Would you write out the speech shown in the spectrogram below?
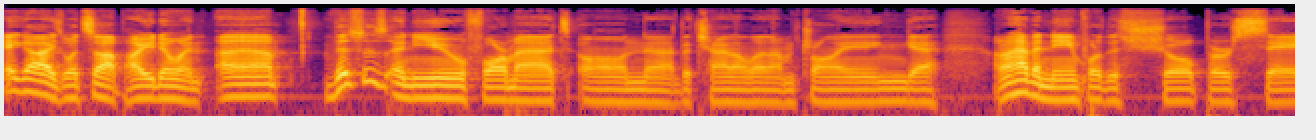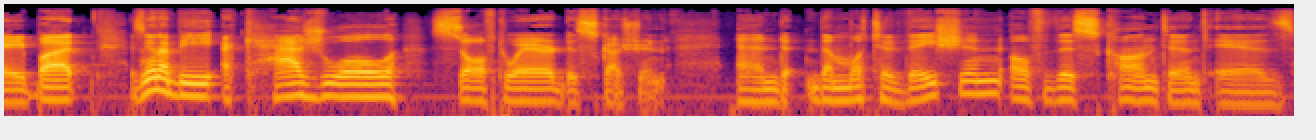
Hey guys, what's up? How you doing? Uh, this is a new format on uh, the channel that I'm trying. Uh, I don't have a name for this show per se, but it's gonna be a casual software discussion. And the motivation of this content is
